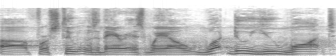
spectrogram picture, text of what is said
uh, for students there as well. What do you want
